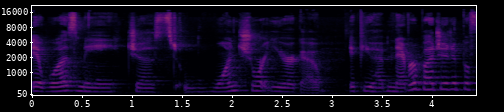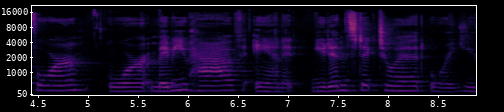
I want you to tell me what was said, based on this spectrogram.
it was me just one short year ago. If you have never budgeted before, or maybe you have and it you didn't stick to it, or you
